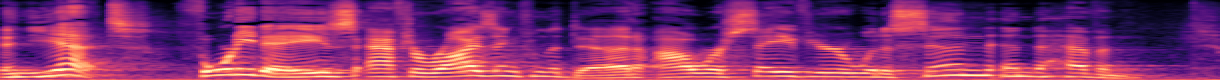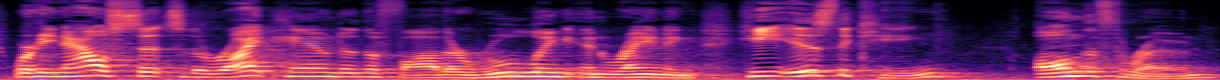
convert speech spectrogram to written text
And yet, 40 days after rising from the dead, our Savior would ascend into heaven, where he now sits at the right hand of the Father, ruling and reigning. He is the King on the throne.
